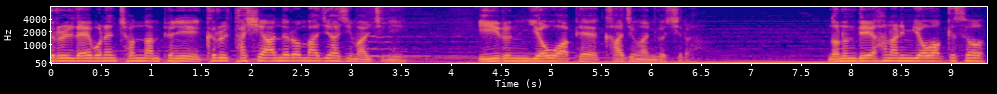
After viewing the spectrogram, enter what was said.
그를 내보낸 첫 남편이 그를 다시 아내로 맞이하지 말지니 이 일은 여호와 앞에 가정한 것이라. 너는 네 하나님 여호와께서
